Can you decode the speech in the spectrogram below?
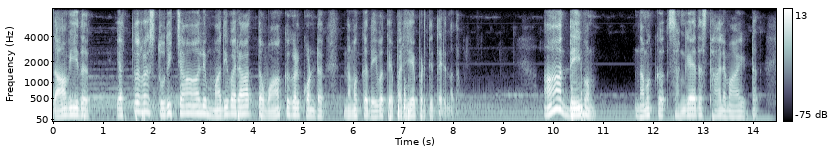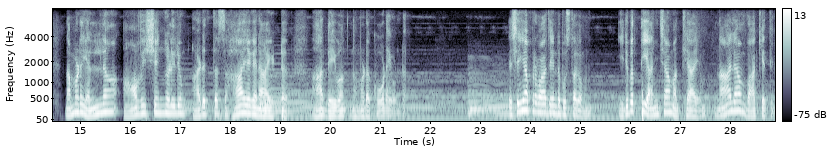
ദാവീദ് എത്ര സ്തുതിച്ചാലും മതിവരാത്ത വാക്കുകൾ കൊണ്ട് നമുക്ക് ദൈവത്തെ പരിചയപ്പെടുത്തി തരുന്നത്. ആ ദൈവം നമുക്ക് സങ്കേതസ്ഥാനമായിട്ട് നമ്മുടെ എല്ലാ ആവശ്യങ്ങളിലും അടുത്ത സഹായകനായിട്ട് ആ ദൈവം നമ്മുടെ കൂടെയുണ്ട്. യശയ്യാ പ്രവാചകന്റെ പുസ്തകം ഇരുപത്തി അഞ്ചാം അധ്യായം നാലാം വാക്യത്തിൽ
